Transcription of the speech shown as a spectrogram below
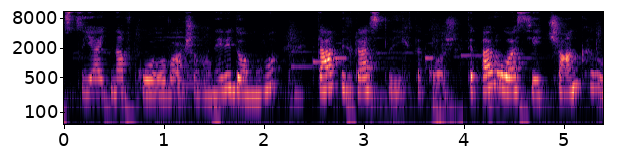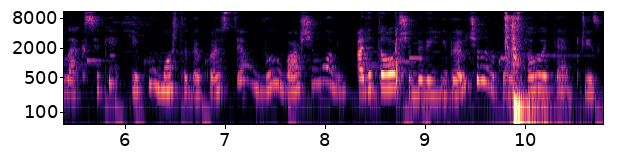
стоять навколо вашого невідомого, та підкреслити їх також. Тепер у вас є чанк лексики, яку можете використати в вашій мові. А для того, щоб ви її вивчили, використовуйте квіз.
